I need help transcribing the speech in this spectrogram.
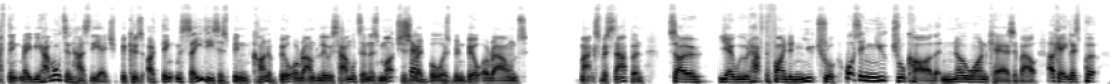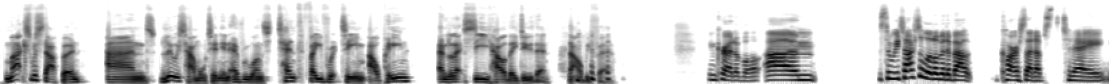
I think maybe Hamilton has the edge because I think Mercedes has been kind of built around Lewis Hamilton as much as sure. Red Bull has been built around Max Verstappen. So, yeah, we would have to find a neutral. What's a neutral car that no one cares about? Okay, let's put Max Verstappen and Lewis Hamilton in everyone's 10th favorite team, Alpine, and let's see how they do then. That'll be fair. Incredible. Um, so we talked a little bit about car setups today,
